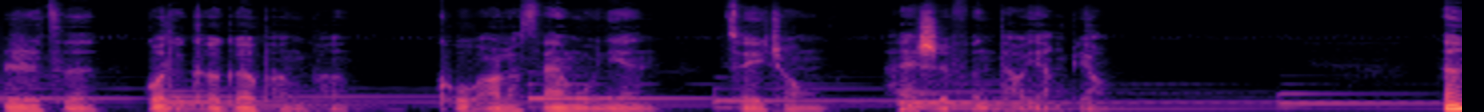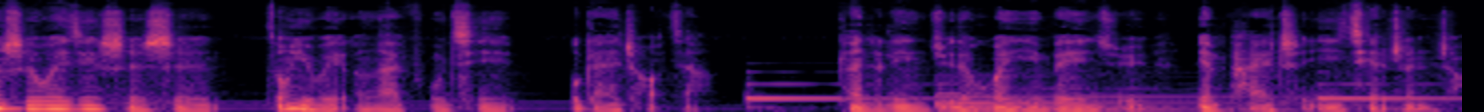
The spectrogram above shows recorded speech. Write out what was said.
日子过得磕磕碰碰，苦熬了三五年，最终还是分道扬镳。当时未经世事，总以为恩爱夫妻不该吵架，看着邻居的婚姻悲剧，便排斥一切争吵，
